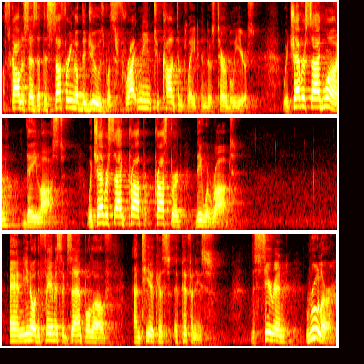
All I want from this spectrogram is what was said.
a scholar says that the suffering of the Jews was frightening to contemplate in those terrible years. Whichever side won, they lost. Whichever side prop- prospered, they were robbed. And you know the famous example of Antiochus Epiphanes, the Syrian ruler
